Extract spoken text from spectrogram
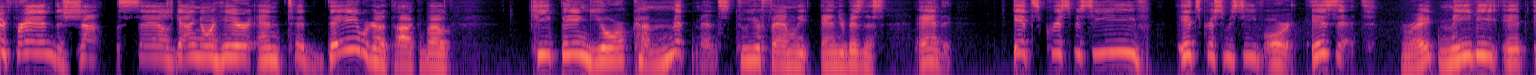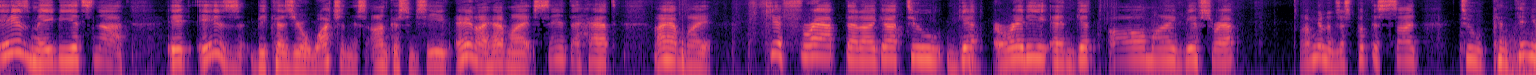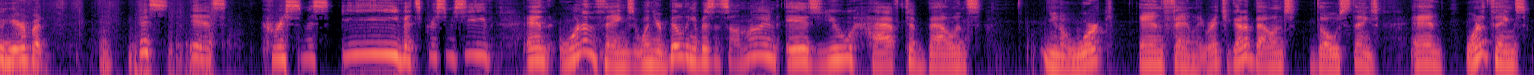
my friend Jean-Serge Gagnon here and today we're going to talk about keeping your commitments to your family and your business. And it's Christmas Eve. It's Christmas Eve or is it? Right? Maybe it is maybe it's not. It is because you're watching this on Christmas Eve and I have my Santa hat. I have my gift wrap that I got to get ready and get all my gifts wrapped. I'm going to just put this aside to continue here but this is Christmas Eve. It's Christmas Eve. And one of the things when you're building a business online is you have to balance you know work and family right? You got to balance those things. And one of the things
